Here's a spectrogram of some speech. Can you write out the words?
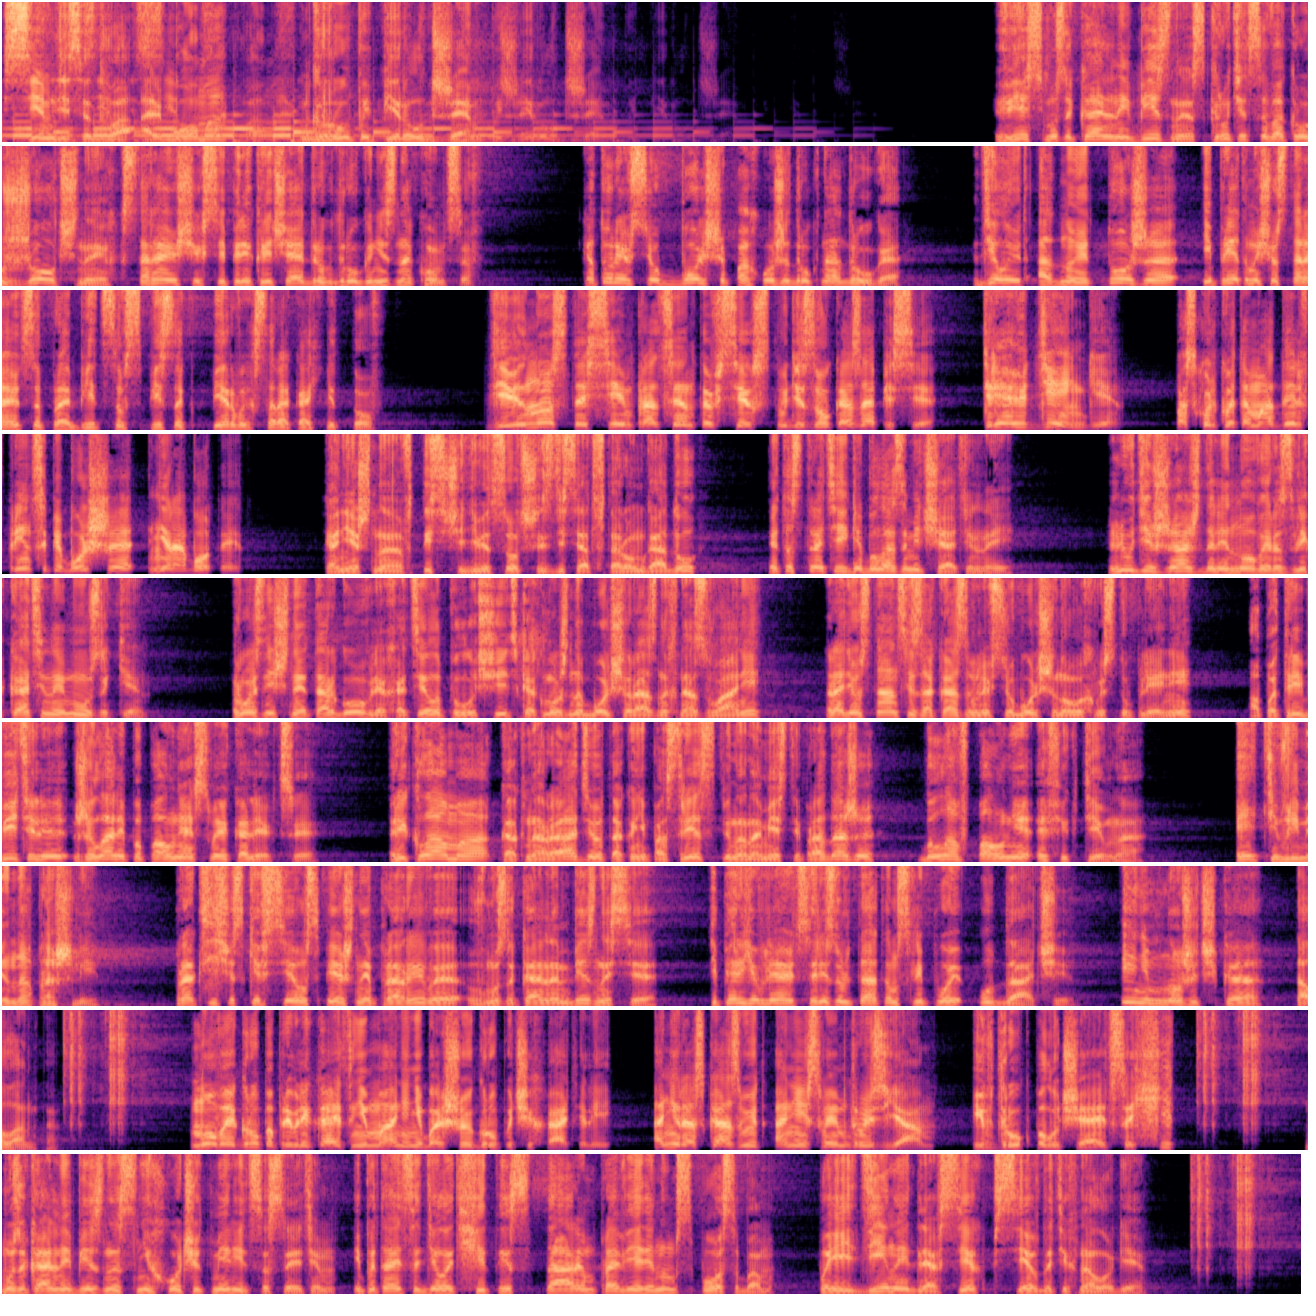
Семьдесят два альбома группы Pearl Jam. Весь музыкальный бизнес крутится вокруг желчных, старающихся перекричать друг друга незнакомцев, которые все больше похожи друг на друга, делают одно и то же и при этом еще стараются пробиться в список первых 40 хитов. 97% всех студий звукозаписи теряют деньги, поскольку эта модель в принципе больше не работает. Конечно, в 1962 году эта стратегия была замечательной. Люди жаждали новой развлекательной музыки. Розничная торговля хотела получить как можно больше разных названий, радиостанции заказывали все больше новых выступлений, а потребители желали пополнять свои коллекции. Реклама, как на радио, так и непосредственно на месте продажи, была вполне эффективна. Эти времена прошли. Практически все успешные прорывы в музыкальном бизнесе теперь являются результатом слепой удачи и немножечко таланта. Новая группа привлекает внимание небольшой группы чихателей. Они рассказывают о ней своим друзьям, и вдруг получается хит. Музыкальный бизнес не хочет мириться с этим и пытается делать хиты старым проверенным способом, по единой для всех псевдотехнологии.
